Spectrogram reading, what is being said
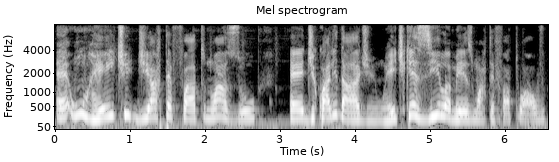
é um hate de artefato no azul é, de qualidade. Um hate que exila mesmo o artefato alvo.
